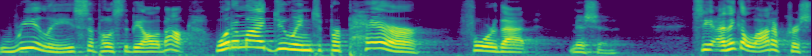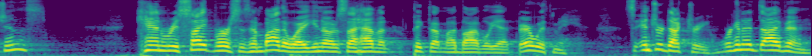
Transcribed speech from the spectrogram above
really supposed to be all about? What am I doing to prepare for that mission? See, I think a lot of Christians can recite verses. And by the way, you notice I haven't picked up my Bible yet. Bear with me. It's introductory. We're going to dive in.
